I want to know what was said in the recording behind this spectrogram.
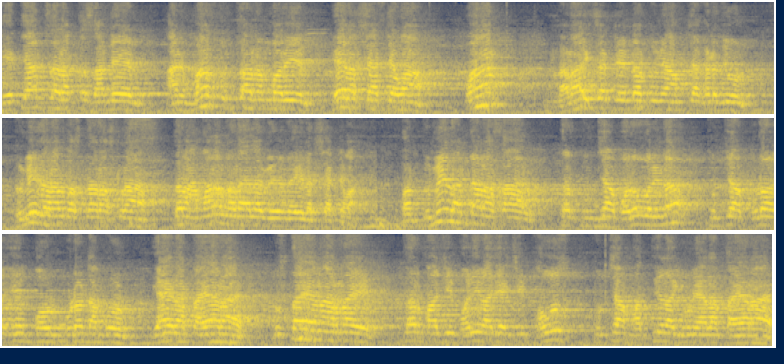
नेत्यांचं रक्त सांडेल आणि मग तुमचा नंबर येईल हे लक्षात ठेवा. पण लढाईचं टेंडर तुम्ही आमच्याकडे देऊन तुम्ही घरात बसणार असला तर आम्हाला लढायला वेळ नाही लक्षात ठेवा. पण तुम्ही लढणार असाल तर तुमच्या बरोबरीनं तुमच्या पुढं एक पाऊल पुढं टाकून यायला तयार आहे. नुसता येणार नाही तर माझी बळीराजाची फौज तुमच्या मत्तीला घेऊन यायला तयार आहे.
